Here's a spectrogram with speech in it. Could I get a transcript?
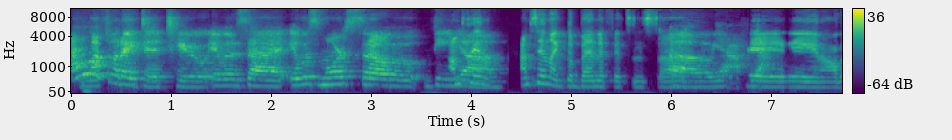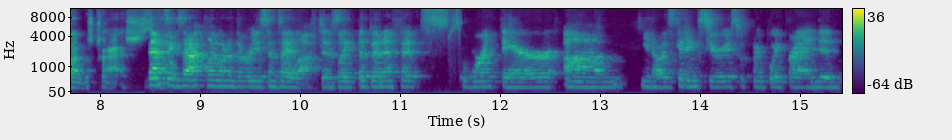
I loved what I did too. It was, uh it was more so the. I'm saying, um, I'm saying like the benefits and stuff. Oh yeah, yeah. and all that was trash. So. That's exactly one of the reasons I left. Is like the benefits weren't there. Um, you know, I was getting serious with my boyfriend and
